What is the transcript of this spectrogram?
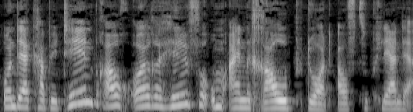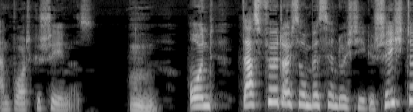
Und der Kapitän braucht eure Hilfe, um einen Raub dort aufzuklären, der an Bord geschehen ist. Mhm. Und das führt euch so ein bisschen durch die Geschichte.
